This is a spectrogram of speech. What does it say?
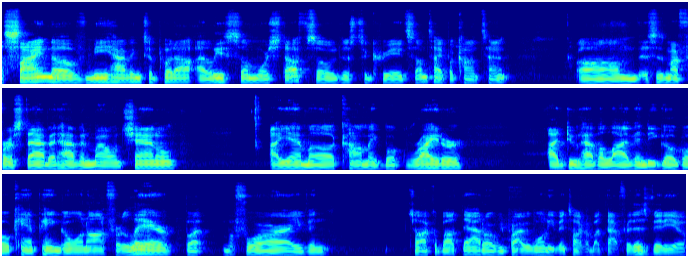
a sign of me having to put out at least some more stuff. So just to create some type of content. Um, this is my first stab at having my own channel. I am a comic book writer. I do have a live Indiegogo campaign going on for Lair, but before I even talk about that, or we probably won't even talk about that for this video,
